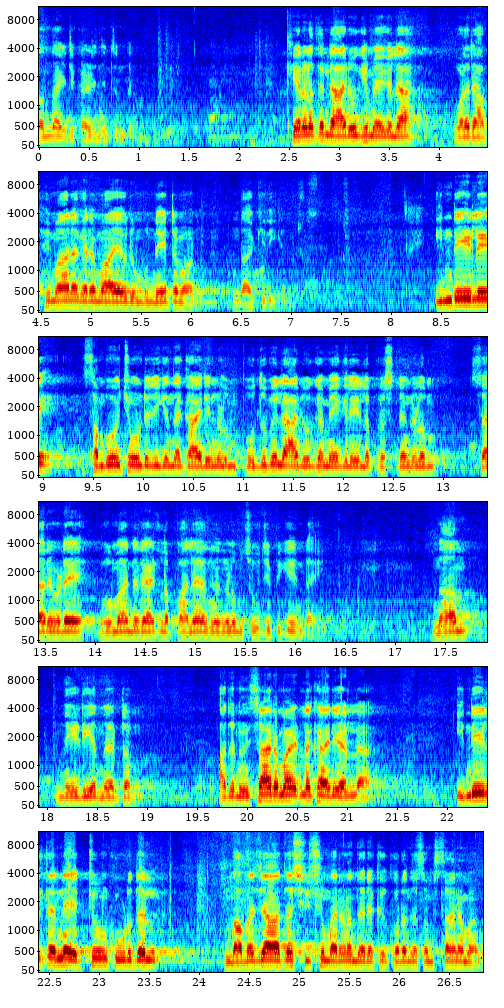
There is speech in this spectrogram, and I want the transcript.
നന്നായിട്ട് കഴിഞ്ഞിട്ടുണ്ട്. കേരളത്തിന്റെ ആരോഗ്യ മേഖല വളരെ അഭിമാനകരമായ ഒരു മുന്നേറ്റമാണ് ഉണ്ടാക്കിയിരിക്കുന്നത്. ഇന്ത്യയിലെ സംഭവിച്ചുകൊണ്ടിരിക്കുന്ന കാര്യങ്ങളും പൊതുവിൽ ആരോഗ്യ മേഖലയിലെ പ്രശ്നങ്ങളും സാർ ഇവിടെ ബഹുമാനരായിട്ടുള്ള പല അംഗങ്ങളും സൂചിപ്പിക്കുകയുണ്ടായി. നാം നേടിയ നേട്ടം അത് നിസ്സാരമായിട്ടുള്ള കാര്യമല്ല. ഇന്ത്യയിൽ തന്നെ ഏറ്റവും കൂടുതൽ നവജാത ശിശുമരണ നിരക്ക് കുറഞ്ഞ സംസ്ഥാനമാണ്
